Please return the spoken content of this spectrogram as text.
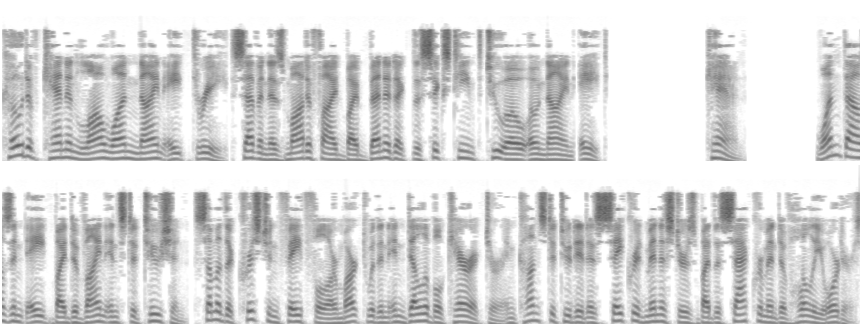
Code of Canon Law 1983-7 as modified by Benedict XVI 2009 8. Can. 1008 By divine institution, some of the Christian faithful are marked with an indelible character and constituted as sacred ministers by the sacrament of holy orders.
